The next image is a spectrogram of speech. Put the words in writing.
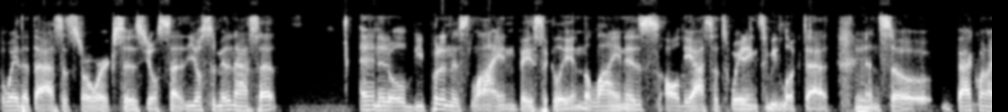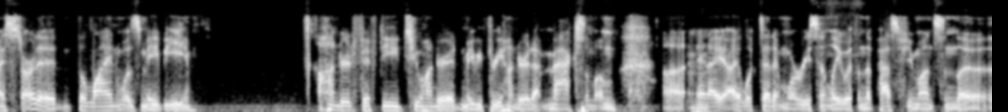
the way that the asset store works is you'll set, you'll submit an asset. And it'll be put in this line basically, and the line is all the assets waiting to be looked at. Mm. And so back when I started, the line was maybe 150, 200, maybe 300 at maximum. Uh, Mhm. And I, I looked at it more recently within the past few months, and the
